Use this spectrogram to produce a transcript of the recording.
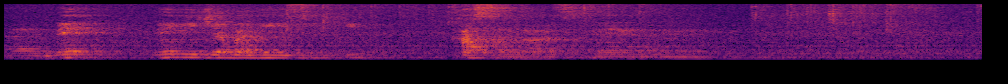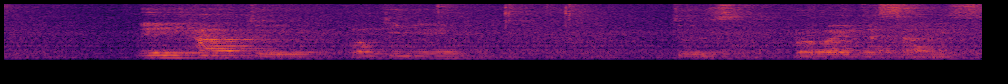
and many Japanese customers um, very hard to continue to provide the service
